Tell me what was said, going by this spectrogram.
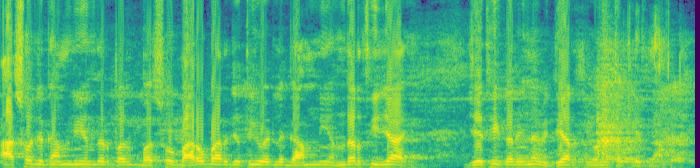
આસોજ ગામની અંદર પણ બસો બારોબાર જતી હોય એટલે ગામની અંદરથી જાય, જેથી કરીને વિદ્યાર્થીઓને તકલીફ ના પડે.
